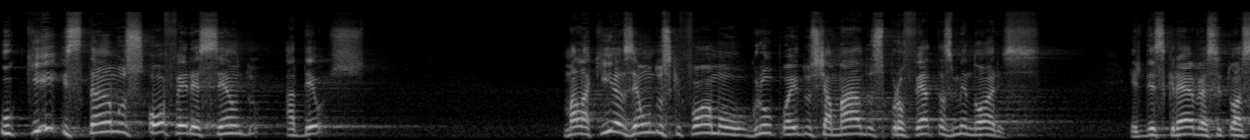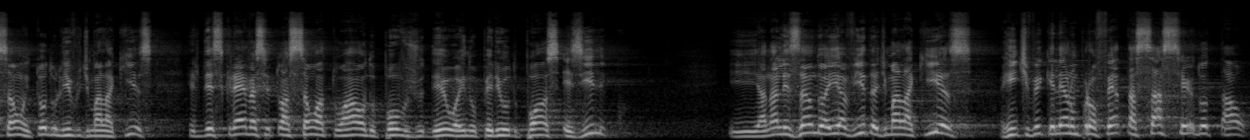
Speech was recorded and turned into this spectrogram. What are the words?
o que estamos oferecendo a Deus? Malaquias é um dos que formam o grupo aí dos chamados profetas menores. Ele descreve a situação em todo o livro de Malaquias, ele descreve a situação atual do povo judeu aí no período pós-exílico. E analisando aí a vida de Malaquias, a gente vê que ele era um profeta sacerdotal.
